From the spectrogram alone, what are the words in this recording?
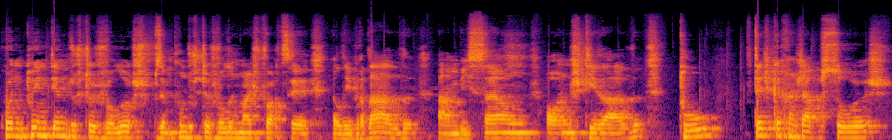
quando tu entendes os teus valores, por exemplo, um dos teus valores mais fortes é a liberdade, a ambição, a honestidade, tu tens que arranjar pessoas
